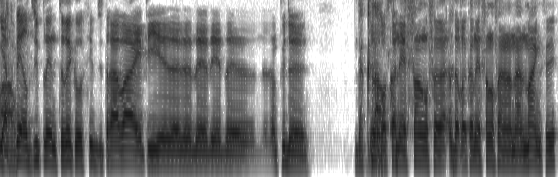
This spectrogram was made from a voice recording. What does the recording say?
il a perdu plein de trucs aussi du travail, puis euh, de, un peu de, reconnaissance, euh, de reconnaissance en Allemagne, tu sais.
